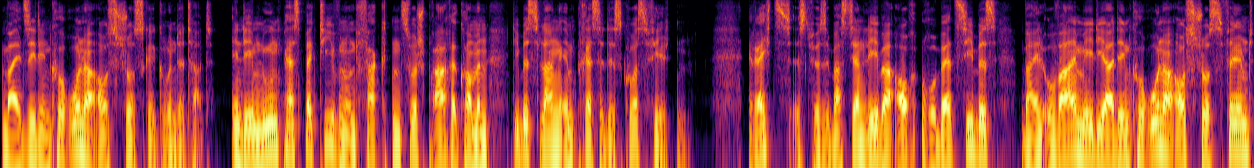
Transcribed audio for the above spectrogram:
weil sie den Corona-Ausschuss gegründet hat, in dem nun Perspektiven und Fakten zur Sprache kommen, die bislang im Pressediskurs fehlten. Rechts ist für Sebastian Leber auch Robert Ziebes, weil Oval Media den Corona-Ausschuss filmt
